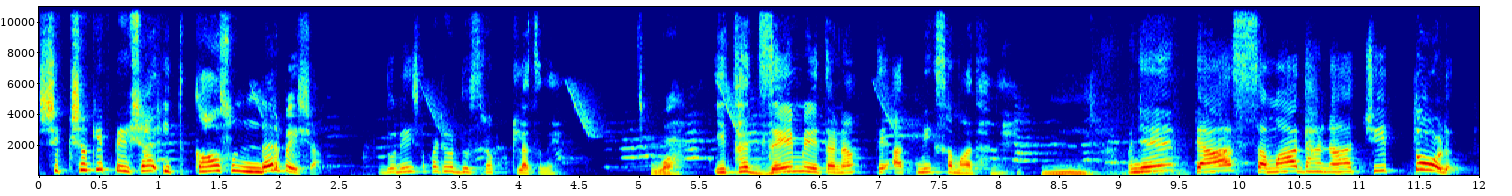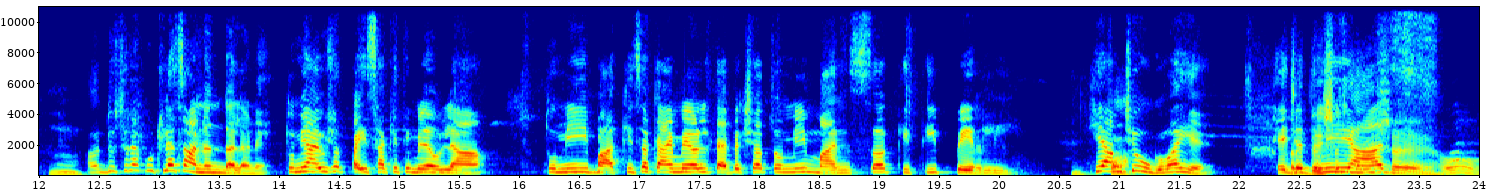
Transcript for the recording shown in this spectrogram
शिक्षकी पेशा इतका सुंदर पेशा. दुनियेच्या पाठीवर दुसरा कुठलाच नाही. वा. इथं जे मिळतं ना ते आत्मिक समाधान आहे. हम्म. म्हणजे त्या समाधानाची तोड हम्म. अं, दुसऱ्या कुठल्याच आनंदाला नाही. तुम्ही आयुष्यात पैसा किती मिळवला तुम्ही बाकीचं काय मिळवलं त्यापेक्षा तुम्ही माणसं किती पेरली. ही आमची उगवाई आहे. हे जे तुम्ही आज हो.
